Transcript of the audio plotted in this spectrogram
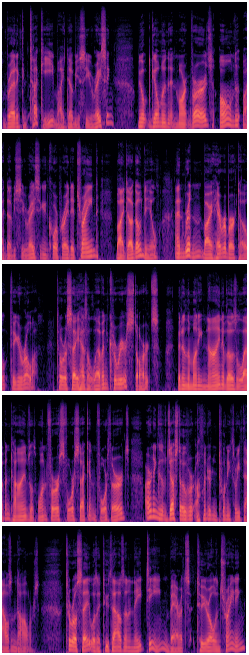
Bred in Kentucky by WC Racing, Milt Gilman and Mark Verge, owned by WC Racing Incorporated, trained by Doug O'Neill, and ridden by Heriberto Figueroa. Torosay has 11 career starts, been in the money nine of those 11 times with one first, four second, and four thirds, earnings of just over $123,000. Torosay was a 2018 Barrett's two year old in training,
